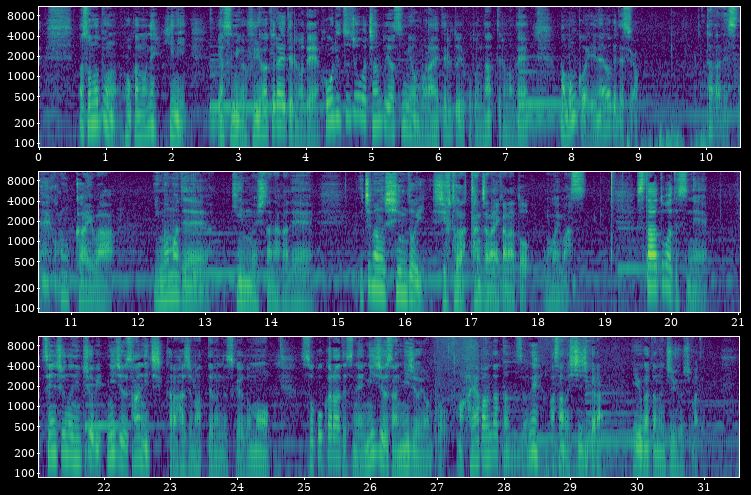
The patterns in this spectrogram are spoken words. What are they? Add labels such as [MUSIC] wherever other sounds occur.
まあ、その分他のね日に休みが振り分けられてるので法律上はちゃんと休みをもらえてるということになってるので、まあ、文句は言えないわけですよ。ただですね今回は今まで勤務した中で一番しんどいシフトだったんじゃないかなと思います。スタートはですね先週の日曜日23日から始まってるんですけれどもそこからですね23、24と、まあ、早番だったんですよね朝の7時から夕方の14時まで。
